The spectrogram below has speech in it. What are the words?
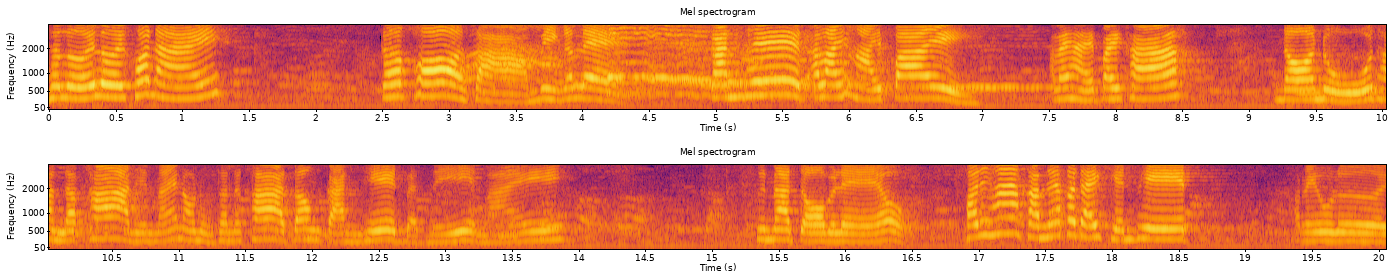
เฉลยเลยข้อไหน ก็ข้อสามอีกนั่นแหละ กันเทศอะไรหายไป อะไรหายไปคะนอหนูทันคาตเห็นไหมนอหนูทันคาตต้องกันเทศแบบนี้เห็นไหมขึ้นหน้าจอไปแล้วข้อที่5คำนี้ก็ได้เขียนเพจเร็วเลย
